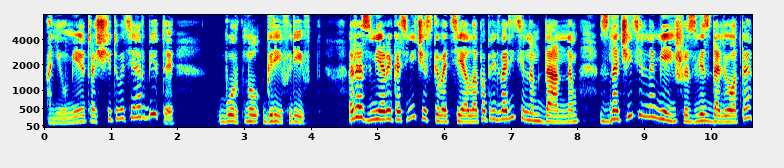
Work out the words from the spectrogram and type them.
«Они умеют рассчитывать и орбиты», — буркнул Гриф Рифт. Размеры космического тела, по предварительным данным, значительно меньше звездолета,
